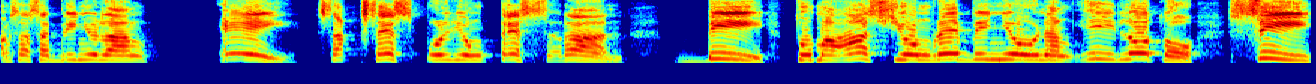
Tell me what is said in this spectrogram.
ang sasabihin nyo lang, A, successful yung test run. B, tumaas yung revenue ng e-lotto. C,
